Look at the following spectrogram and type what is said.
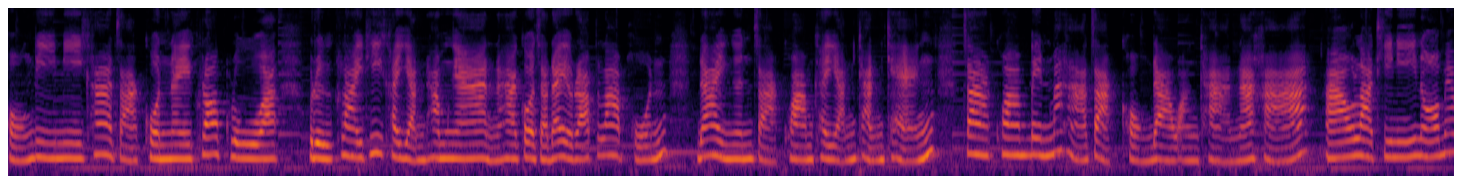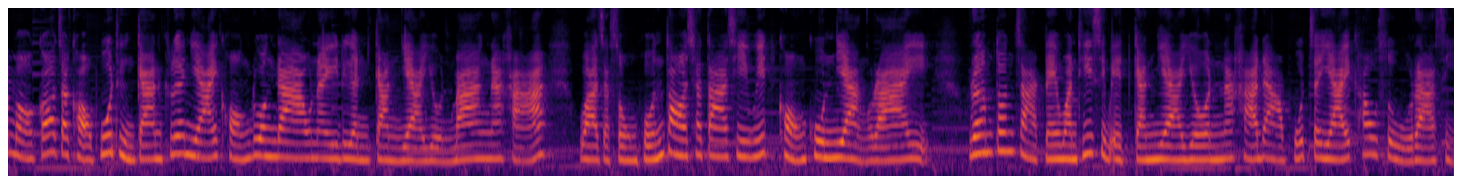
ของดีมีค่าจากคนในครอบครัว หรือใครที่ขยันทำงานนะคะก็จะได้รับลาภผล ได้เงินจากความขยันขันแข็ง จากความเป็นมหาจักรของดาวอังคารนะคะ เอาล่ะทีนี้เนาะแม่หมอก็จะขอพูดถึงการเคลื่อนย้ายของดวงดาวในเดือนกันยายนบ้างนะคะ ว่าจะส่งผลลต่อชะตาชีวิตของคุณอย่างไร เริ่มต้นจากในวันที่ 11 กันยายนนะคะ ดาวพุธจะย้ายเข้าสู่ราศี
